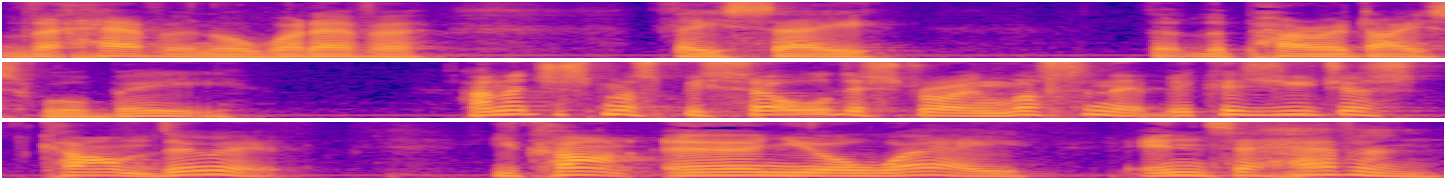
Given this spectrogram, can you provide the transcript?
the heaven or whatever they say that the paradise will be. And it just must be soul destroying, mustn't it? Because you just can't do it. You can't earn your way into heaven.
